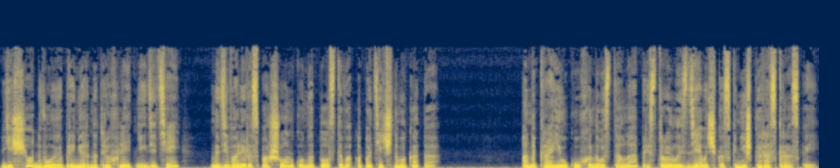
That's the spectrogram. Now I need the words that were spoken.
Еще двое примерно трехлетних детей надевали распашонку на толстого апатичного кота. А на краю кухонного стола пристроилась девочка с книжкой-раскраской.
